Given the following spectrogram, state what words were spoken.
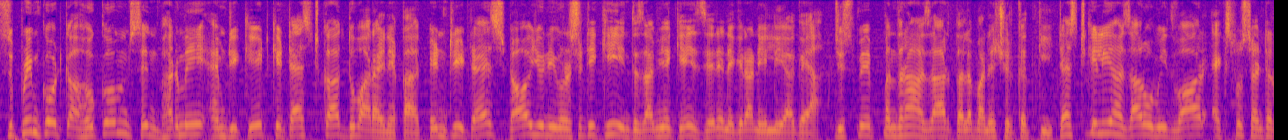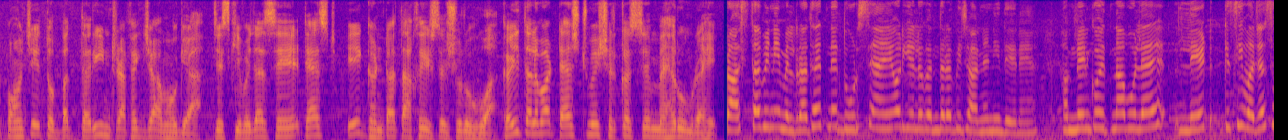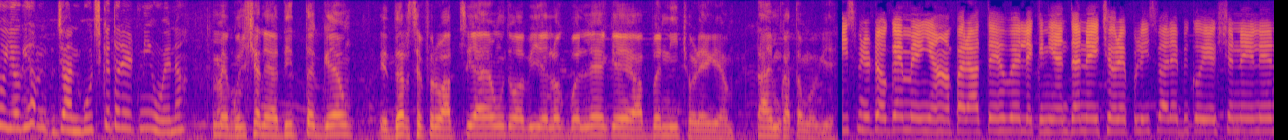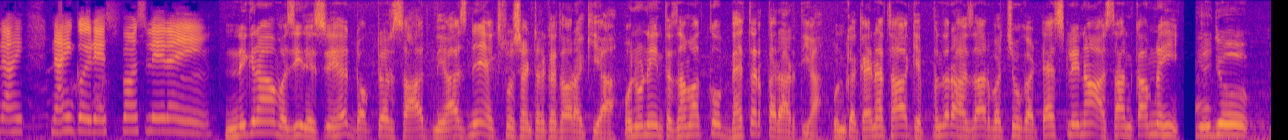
सुप्रीम कोर्ट का हुक्म सिंध भर में एम डी केट के टेस्ट का दोबारा इनका। एंट्री टेस्ट डॉ यूनिवर्सिटी की इंतजामिया के जेर निगरानी लिया गया जिसमें पंद्रह हज़ार तलबा ने शिरकत की। टेस्ट के लिए हज़ारों उम्मीदवार एक्सपो सेंटर पहुँचे तो बदतरीन ट्रैफ़िक जाम हो गया जिसकी वजह से टेस्ट एक घंटा ताखिर से शुरू हुआ। कई तलबा टेस्ट में शिरकत से महरूम रहे। रास्ता भी नहीं मिल रहा था इतने दूर से आए और ये लोग अंदर अभी जाने नहीं दे रहे हैं। हमने इनको इतना बोला है लेट किसी वजह से हुई होगी हम जानबूझ के तो लेट नहीं हुए ना। मैं गुलशन अदीद तक गया हूँ। इधर से फिर वापसी आया हूँ तो अभी ये लोग बोल रहे हैं कि अब नहीं छोड़ेंगे हम। टाइम खत्म हो गया। बीस मिनट हो गए मैं यहाँ पर आते हुए लेकिन ये अंदर नहीं छोड़े। पुलिस वाले भी कोई एक्शन नहीं ले रहे ना ही कोई रेस्पॉन्स ले रहे हैं। निगरान वज़ीर सेहत डॉक्टर साद नियाज ने एक्सपो सेंटर का दौरा किया। उन्होंने इंतज़ाम को बेहतर करार दिया। उनका कहना था की पंद्रह हज़ार बच्चों का टेस्ट लेना आसान काम नहीं। ये जो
